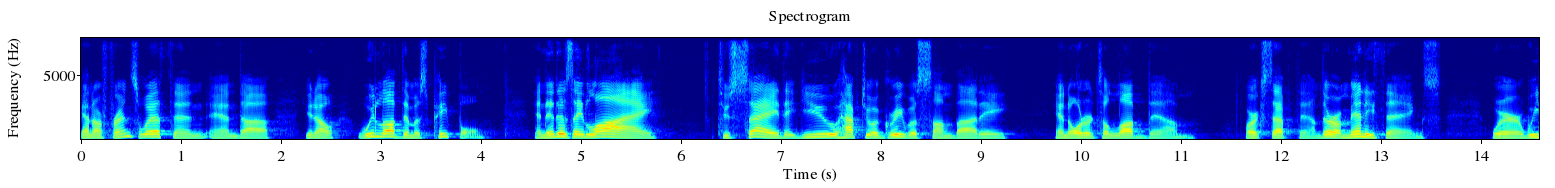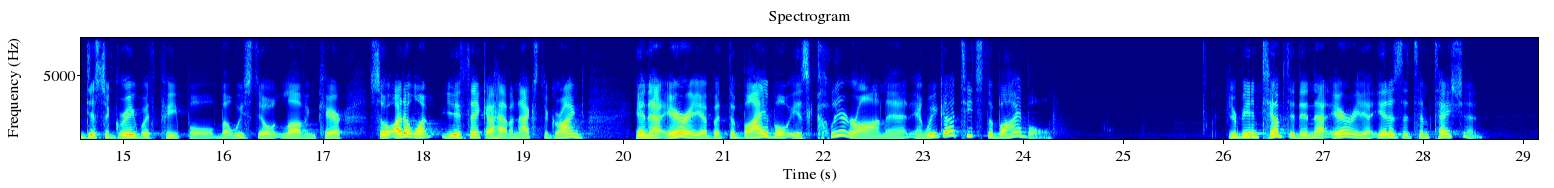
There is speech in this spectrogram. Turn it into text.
and are friends with, and, and uh, you know, we love them as people. And it is a lie to say that you have to agree with somebody in order to love them or accept them. There are many things where we disagree with people, but we still love and care. So I don't want you to think I have an axe to grind in that area, but the Bible is clear on it, and we got to teach the Bible. If you're being tempted in that area, it is a temptation.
